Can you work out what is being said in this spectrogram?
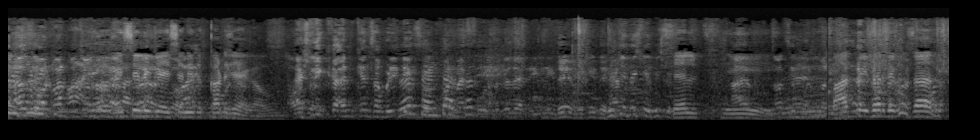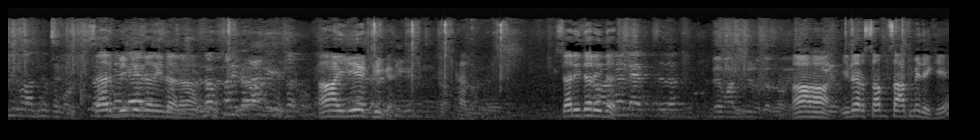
ऐसे लीजिए ऐसे नहीं तो कट जाएगा वो really विक्की विक्की विक्की सेल्फी बाद में इधर देखो सर। सर बिकी सर इधर हाँ। हाँ ये ठीक है। हेलो। सर इधर इधर। left, sir. मैं वहाँ से शुरू कर रहा हूँ। हाँ हाँ इधर सब साथ में देखिए।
